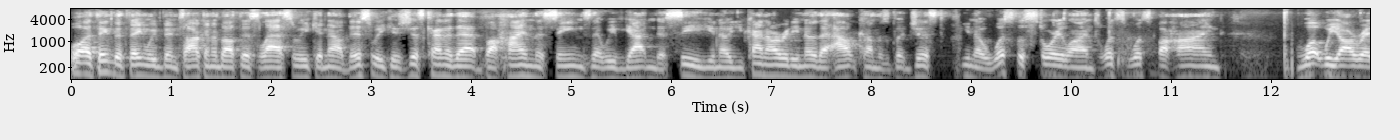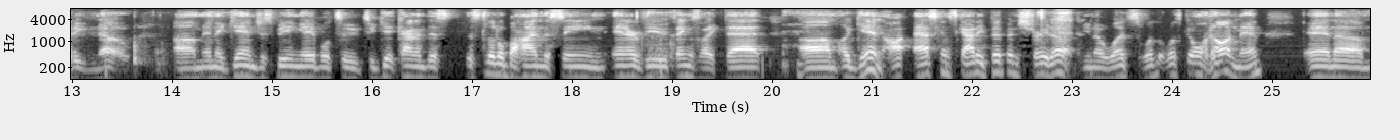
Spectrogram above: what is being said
Well, I think the thing we've been talking about this last week and now this week is just kind of that behind the scenes that we've gotten to see. You know, you kind of already know the outcomes, but just you know, what's the storylines? What's what's behind what we already know? Um, and again, just being able to to get kind of this this little behind the scene interview, things like that. Um, again, asking Scottie Pippen straight up, you know, what's what, what's going on, man? And um,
